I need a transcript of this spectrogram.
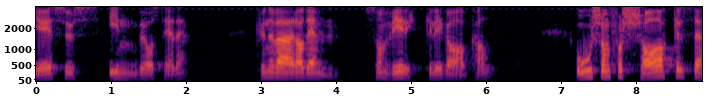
Jesus innbød oss til det, kunne være av dem som virkelig ga avkall. Ord som forsakelse,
